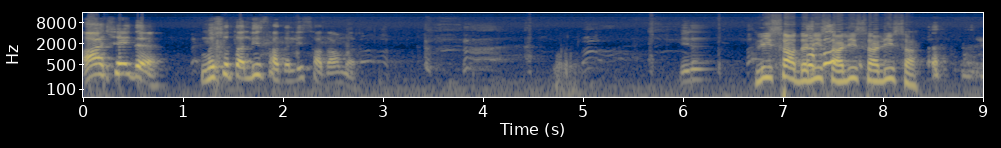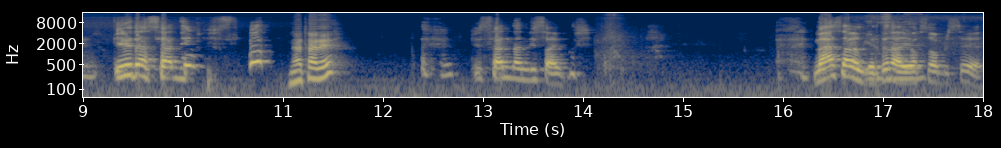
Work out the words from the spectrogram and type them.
Aa şeydi, Mıhıta Lisa'da Lisa'da ama. Biri, Lisa da Lisa, Lisa, Lisa. biri de sen demiş. Nə təri? Bir senden Lisa'ymış. Ben sen öldürdün ha yoksa o birisi.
